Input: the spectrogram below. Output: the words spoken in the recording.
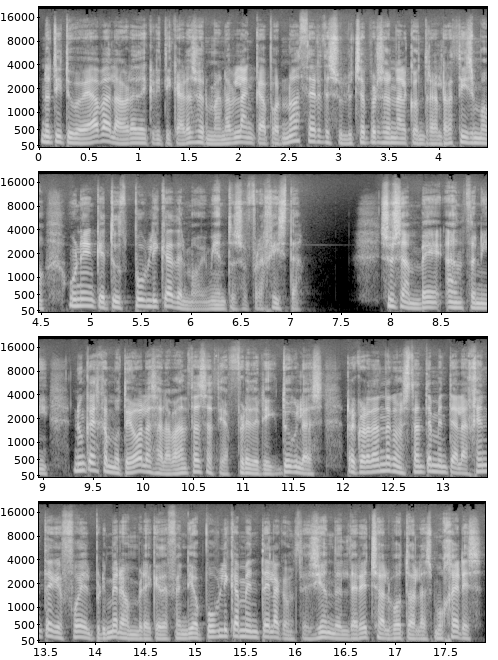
no titubeaba a la hora de criticar a su hermana blanca por no hacer de su lucha personal contra el racismo una inquietud pública del movimiento sufragista. Susan B. Anthony nunca escamoteó las alabanzas hacia Frederick Douglass, recordando constantemente a la gente que fue el primer hombre que defendió públicamente la concesión del derecho al voto a las mujeres.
